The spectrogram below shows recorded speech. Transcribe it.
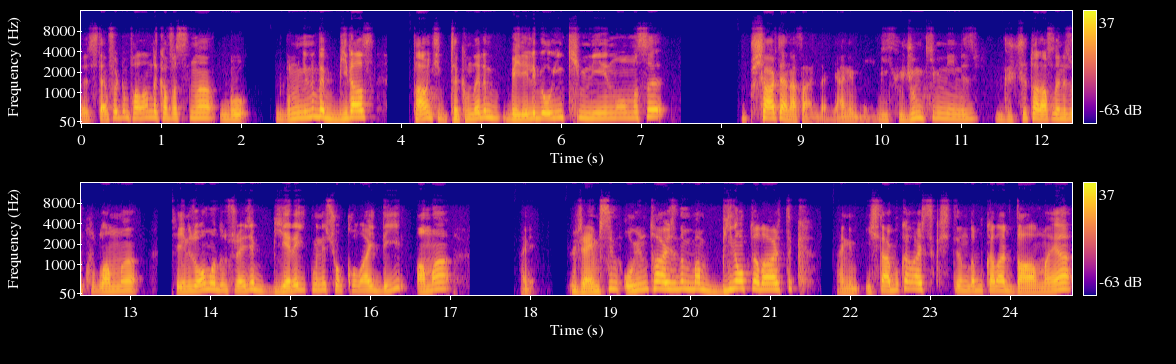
e, Stafford'ın falan da kafasına bu bunun gibi ve biraz tamam ki takımların belirli bir oyun kimliğinin olması şart NFL'de. Yani bir hücum kimliğiniz, güçlü taraflarınızı kullanma şeyiniz olmadığı sürece bir yere gitmeniz çok kolay değil ama hani Rams'in oyun tarzının ben bir noktada artık hani işler bu kadar sıkıştığında bu kadar dağılmaya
